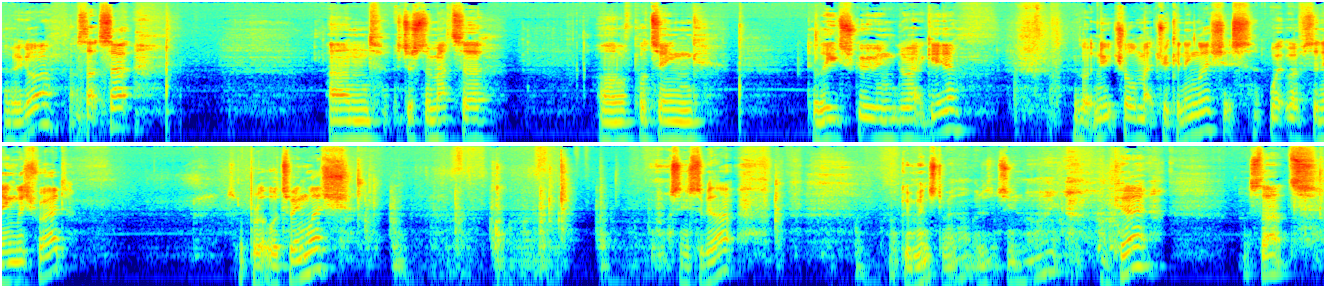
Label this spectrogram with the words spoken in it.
There we go, that's that set. And it's just a matter of putting the lead screw in the right gear. We've got neutral metric in English, it's Whitworth's in English thread. So put it over to English. seems to be that. Not convinced about that, but it doesn't seem right. Okay, that's that.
